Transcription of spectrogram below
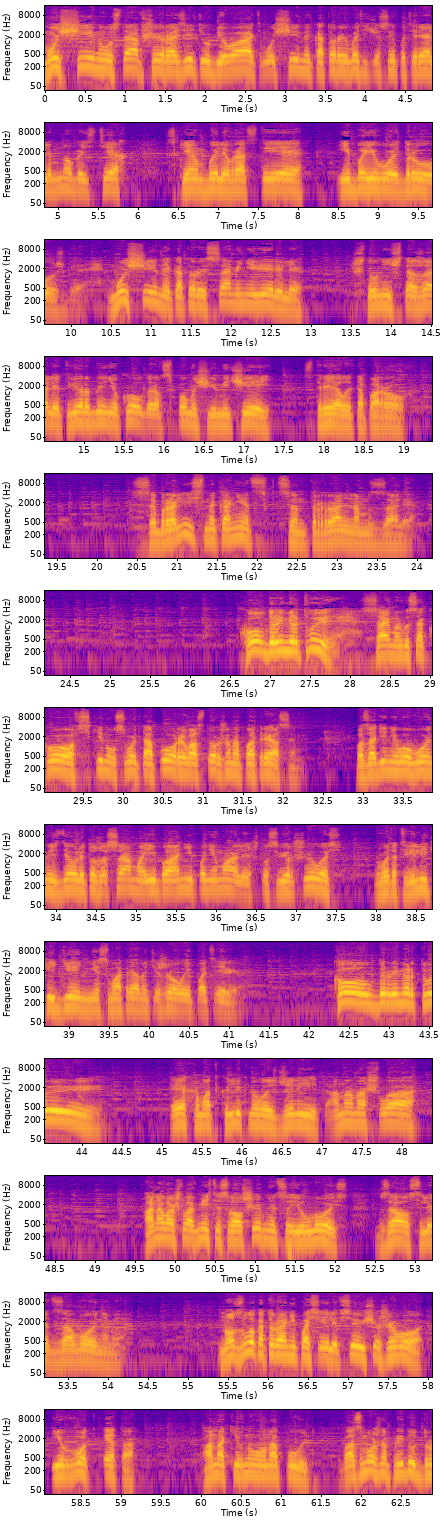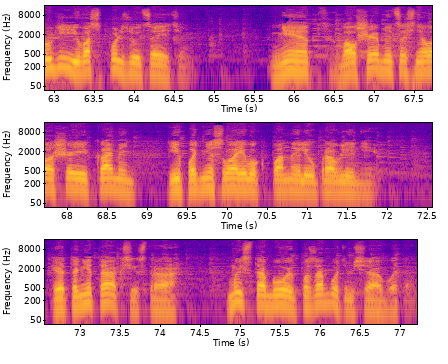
Мужчины, уставшие разить и убивать, мужчины, которые в эти часы потеряли много из тех, с кем были в родстве, и боевой дружбе. Мужчины, которые сами не верили, что уничтожали твердыню колдеров с помощью мечей, стрел и топоров. Собрались, наконец, в центральном зале. Колдеры мертвы! Саймон высоко вскинул свой топор и восторженно потряс им. Позади него воины сделали то же самое, ибо они понимали, что свершилось в этот великий день, несмотря на тяжелые потери. «Колдеры мертвы!» Эхом откликнулась Джилит. Она нашла... Она вошла вместе с волшебницей и Лойс в зал вслед за воинами. Но зло, которое они посеяли, все еще живо. И вот это. Она кивнула на пульт. Возможно, придут другие и воспользуются этим. Нет, волшебница сняла с шеи камень и поднесла его к панели управления. Это не так, сестра. Мы с тобой позаботимся об этом.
